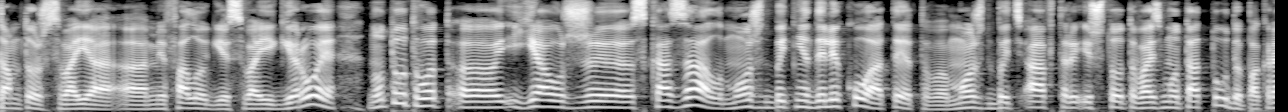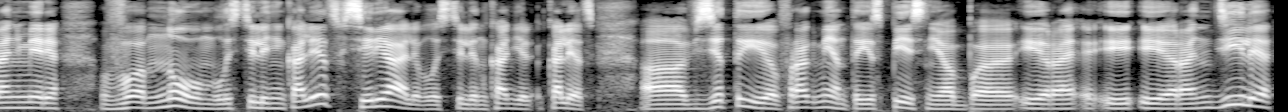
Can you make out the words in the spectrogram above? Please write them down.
Там тоже своя э, мифология, свои герои. Но тут вот э, я уже сказал, может быть, недалеко от этого. Может быть, авторы и что-то возьмут оттуда. По крайней мере, в новом «Властелине колец», в сериале «Властелин колец» э, взяты фрагменты из песни об э, Иерандиле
